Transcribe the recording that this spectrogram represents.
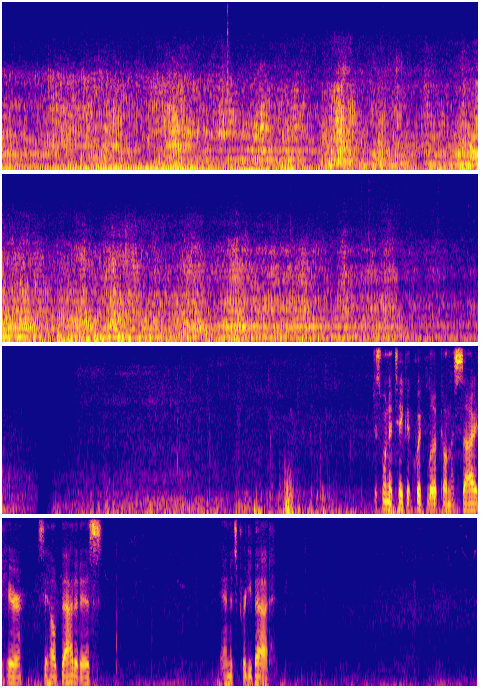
Just want to take a quick look on the side here, see how bad it is. And it's pretty bad.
